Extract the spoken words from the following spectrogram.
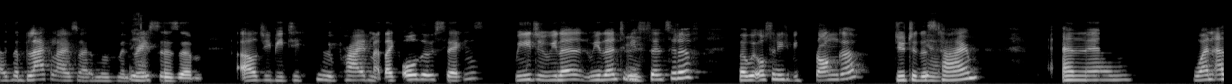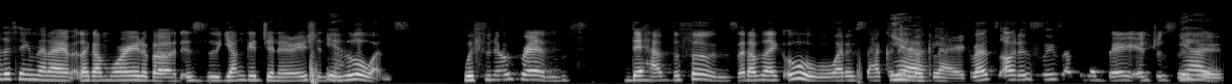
like the Black Lives Matter movement, Yeah. racism, LGBTQ, Pride like all those things. We need to we learn we learn to be Mm. sensitive, but we also need to be stronger due to this Yeah. time. And then one other thing that I like I'm worried about is the younger generation, Yeah. the little ones, with no friends. They have the phones, and I'm like, oh, what is that gonna Yeah. look like? That's honestly something I'm very interested Yeah. in.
